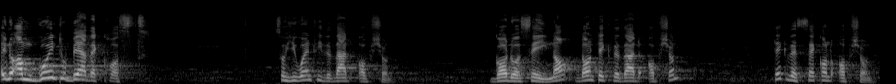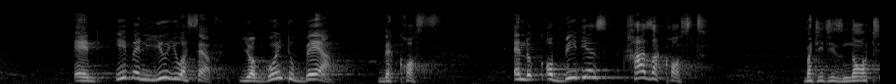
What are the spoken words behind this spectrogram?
you know, I'm going to bear the cost. So he went with that option. God was saying, no, don't take the third option. Take the second option. And even you yourself, you're going to bear the cost. And obedience has a cost, but it is not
